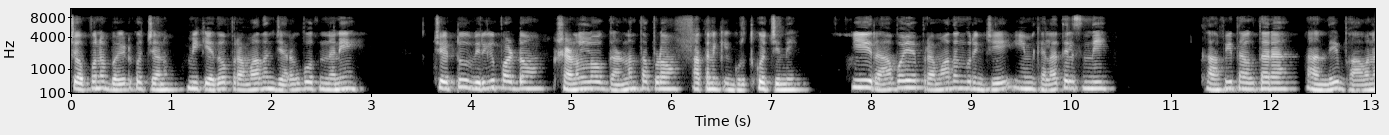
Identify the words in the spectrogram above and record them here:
చొప్పున బయటకొచ్చాను. మీకేదో ప్రమాదం జరగబోతుందని. చెట్టు విరిగిపడ్డం క్షణంలో గండం తప్పడం అతనికి గుర్తుకొచ్చింది. ఈ రాబోయే ప్రమాదం గురించి ఈమెకెలా తెలిసింది? కాఫీ తాగుతారా? అంది భావన.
